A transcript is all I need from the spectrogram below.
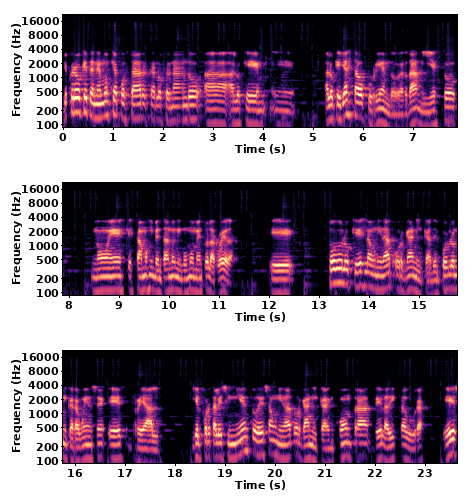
Yo creo que tenemos que apostar, Carlos Fernando, a, lo, que, eh, a lo que ya está ocurriendo, ¿verdad? Y esto no es que estamos inventando en ningún momento la rueda. Eh, todo lo que es la unidad orgánica del pueblo nicaragüense es real. Y el fortalecimiento de esa unidad orgánica en contra de la dictadura es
